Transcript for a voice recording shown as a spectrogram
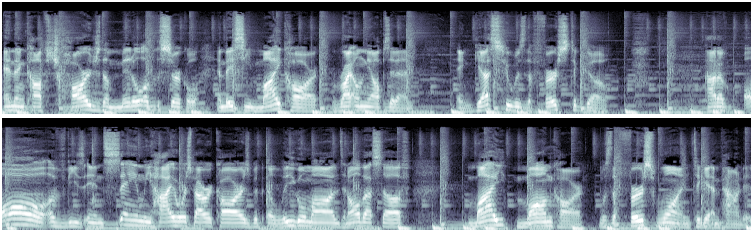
And then cops charge the middle of the circle, and they see my car right on the opposite end. And guess who was the first to go? out of all of these insanely high horsepower cars with illegal mods and all that stuff, my mom car was the first one to get impounded.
